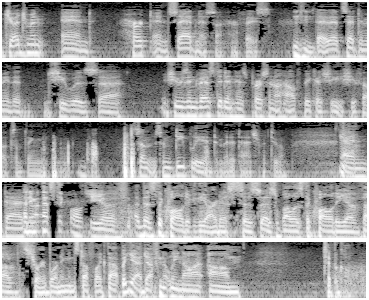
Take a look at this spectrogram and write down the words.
judgment and hurt and sadness on her face. That, that said to me that she was uh, she was invested in his personal health because she she felt something some some deeply intimate attachment to him. Yeah. And, uh, and I mean, that's the quality of that's the quality of the artists as as well as the quality of, of storyboarding and stuff like that. But yeah, definitely not um, typical.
